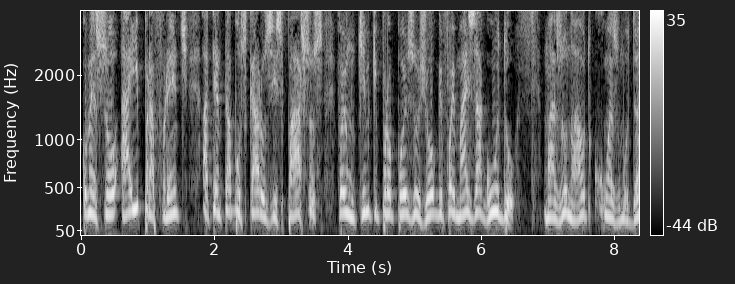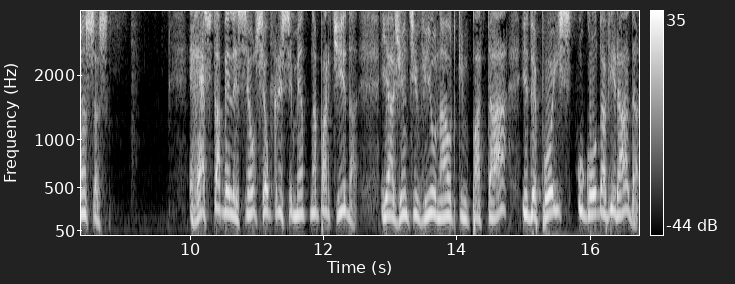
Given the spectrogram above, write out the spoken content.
começou a ir para frente, a tentar buscar os espaços. Foi um time que propôs o jogo e foi mais agudo. Mas o Náutico, com as mudanças, restabeleceu seu crescimento na partida. E a gente viu o Náutico empatar e depois o gol da virada.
